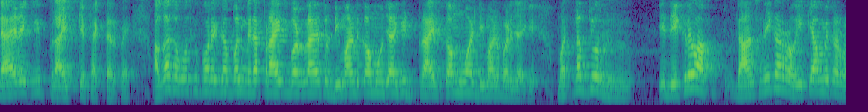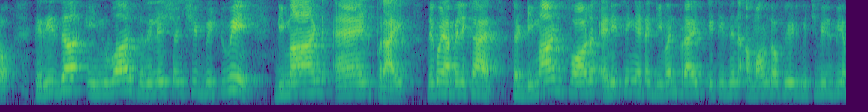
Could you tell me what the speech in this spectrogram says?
डायरेक्टली प्राइस के फैक्टर पे। अगर सपोज़ कि, फॉर एग्जांपल, मेरा प्राइस बढ़ रहा है तो डिमांड कम हो जाएगी, प्राइस कम हुआ, डिमांड बढ़ जाएगी। मतलब जो ये देख रहे हो आप? डांस नहीं कर रहा हो, ये क्या मैं कर रहा हूँ? There is a inverse relationship between demand and price देखो यहाँ पे लिखा है the demand for anything at a given price it is an amount of it which will be a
